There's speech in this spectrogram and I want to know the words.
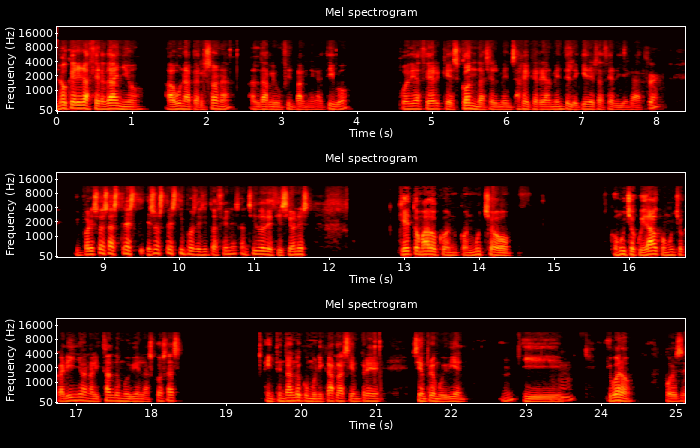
no querer hacer daño a una persona al darle un feedback negativo puede hacer que escondas el mensaje que realmente le quieres hacer llegar. Y por eso esas tres, esos tres tipos de situaciones han sido decisiones que he tomado con, mucho, con mucho cuidado, con mucho cariño, analizando muy bien las cosas e intentando comunicarlas siempre, siempre muy bien. Y, bueno, pues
